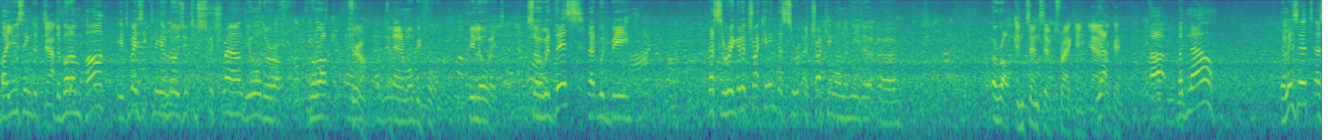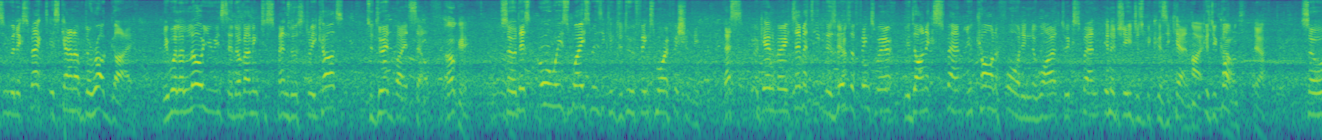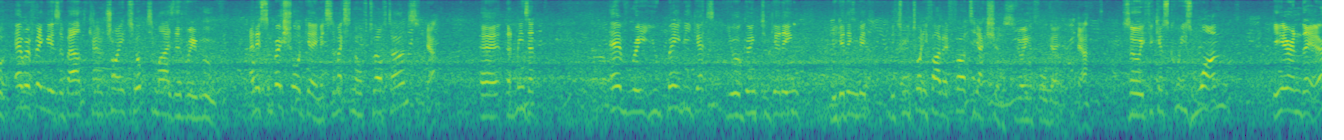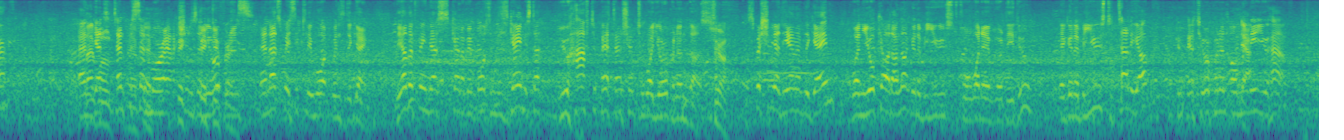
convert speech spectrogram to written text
by using the, Yeah. the bottom part. It basically allows you to switch around the order of the rock and, Sure. and the animal before, below it. So with this, that would be that's a regular tracking. That's a, a uh, tracking underneath a, a, uh, a rock. Intensive tracking. Yeah. Yeah. Okay. Uh, but now, the lizard, as you would expect, is kind of the rock guy. It will allow you, instead of having to spend those three cards, to do it by itself. Okay. So there's always ways, basically, to do things more efficiently. That's again very thematic. There's loads of things where you don't expend, you can't afford in the wild to expend energy just because you can, because you can't. Yeah. So everything is about kind of trying to optimize every move. And it's a very short game. It's a maximum of 12 turns. Yeah. Uh, that means that every you maybe get you're going to getting be getting bet- between 25 and 30 actions during a full game. Yeah. So if you can squeeze one here and there and That get 10% more actions big than your opponent, and that's basically what wins the game. The other thing that's kind of important in this game is that you have to pay attention to what your opponent does Sure. especially at the end of the game, when your cards are not going to be used for whatever they do, they're going to be used to tally up compared to your opponent how many Yeah. you have.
